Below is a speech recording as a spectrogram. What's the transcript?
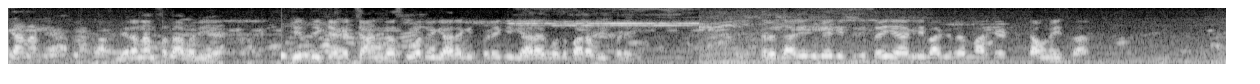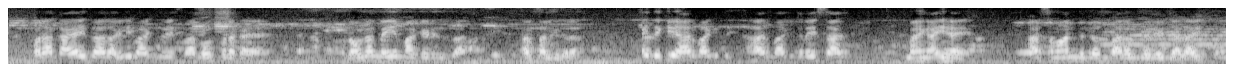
क्या नाम है मेरा नाम सदाब अली है। ये देखिए, अगर चाँद दस को हुआ तो ग्यारह गीत पड़ेगी, ग्यारह को तो बारह गीत पड़ेगी। खरीदारी को लेकर स्थिति सही है, अगली बार तरह मार्केट डाउन है इस बार। फ़र्क आया इस बार, अगली बार इस बार बहुत फ़र्क आया है। रौनक नहीं है मार्केट इस बार, हर साल की तरह। देखिए, हर बार की हर बार की तरह इस साल महँगाई है। हर सामान में दस बारह रुपये रेट ज़्यादा है इस बार।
